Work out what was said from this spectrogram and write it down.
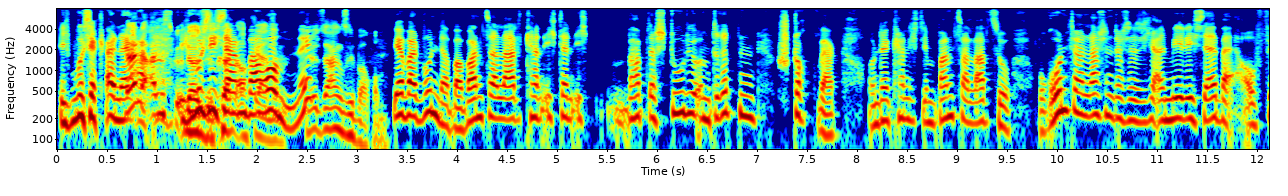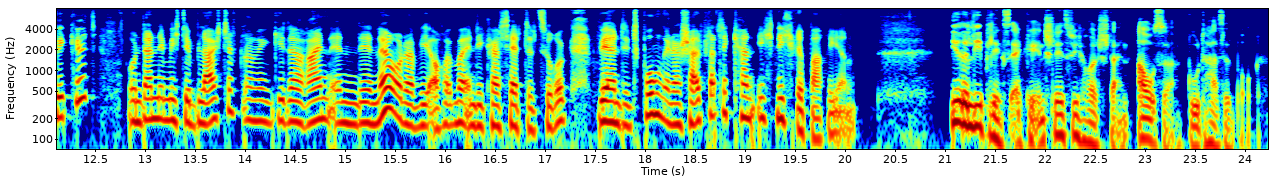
ich muss ja keine. Nein, nein, alles gut. Ich muss Sie nicht sagen, warum, gerne. ne? Sagen Sie warum. Ja, weil wunderbar. Bandsalat kann ich dann, ich habe das Studio im dritten Stockwerk und dann kann ich den Bandsalat so runterlassen, dass er sich allmählich selber aufwickelt und dann nehme ich den Bleistift und dann geht er rein in den, ne, oder wie auch immer, in die Kassette zurück. Während den Sprung in der Schallplatte kann ich nicht reparieren. Ihre Lieblingsecke in Schleswig-Holstein, außer Gut Hasselburg.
